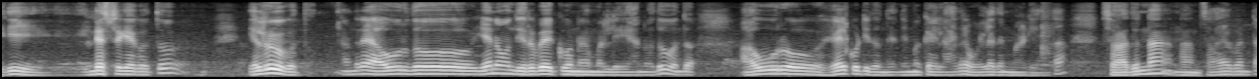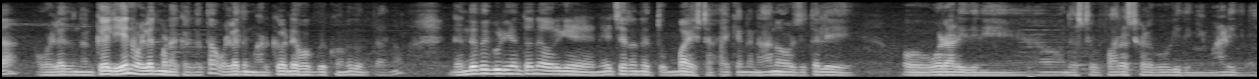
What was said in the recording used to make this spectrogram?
ಇಡೀ ಇಂಡಸ್ಟ್ರಿಗೆ ಗೊತ್ತು, ಎಲ್ರಿಗೂ ಗೊತ್ತು. ಅಂದರೆ ಅವ್ರದ್ದು ಏನೋ ಒಂದು ಇರಬೇಕು ನಮ್ಮಲ್ಲಿ ಅನ್ನೋದು ಒಂದು ಅವರು ಹೇಳ್ಕೊಟ್ಟಿದ್ದೊಂದೇ ನಿಮ್ಮ ಕೈಯಲ್ಲಿ ಆದರೆ ಒಳ್ಳೇದನ್ನು ಮಾಡಿ ಅಂತ. ಸೊ ಅದನ್ನು ನಾನು ಸಹಾಯ ಗಂಟ ಒಳ್ಳೇದು ನನ್ನ ಕೈಲಿ ಏನು ಒಳ್ಳೇದು ಮಾಡೋಕ್ಕಾಗುತ್ತೋ ಒಳ್ಳೇದನ್ನು ಮಾಡ್ಕೊಂಡೇ ಹೋಗಬೇಕು ಅನ್ನೋದು ಒಂದು ಪ್ಲ್ಯಾನು ಗಂಧದ ಗುಡಿ ಅಂತಂದರೆ ಅವರಿಗೆ ನೇಚರ್ ಅಂದರೆ ತುಂಬ ಇಷ್ಟ. ಯಾಕೆಂದರೆ ನಾನು ಅವ್ರ ಜೊತೆಲಿ ಓಡಾಡಿದ್ದೀನಿ, ಒಂದಷ್ಟು ಫಾರೆಸ್ಟ್ಗಳಿಗೆ ಹೋಗಿದ್ದೀನಿ, ಮಾಡಿದ್ದೀನಿ.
